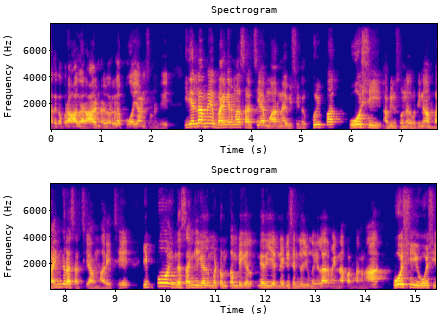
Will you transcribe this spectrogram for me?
அதுக்கப்புறம் ஆளுநர் ஆர் என்ற அவர்களை போயான்னு சொன்னது இது எல்லாமே பயங்கரமா சர்ச்சையா மாறின விஷயங்கள். குறிப்பா ஓஷி அப்படின்னு சொன்னது பார்த்தீங்கன்னா பயங்கர சர்ச்சையா மாறிச்சு இப்போ இந்த சங்கிகள் மற்றும் தம்பிகள் நிறைய நெட்டிசன்கள் இவங்க எல்லாருமே என்ன பண்றாங்கன்னா ஓஷி ஓஷி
